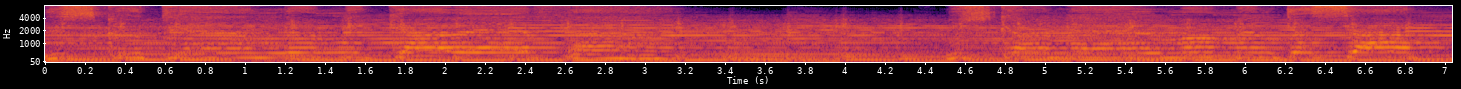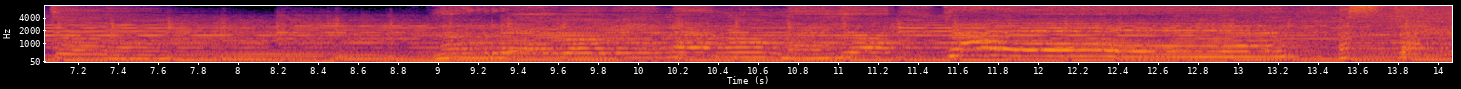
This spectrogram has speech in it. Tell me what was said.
discutiendo en mi cabeza, buscan el momento exacto, lo rebobinan una y otra vez. Hasta que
